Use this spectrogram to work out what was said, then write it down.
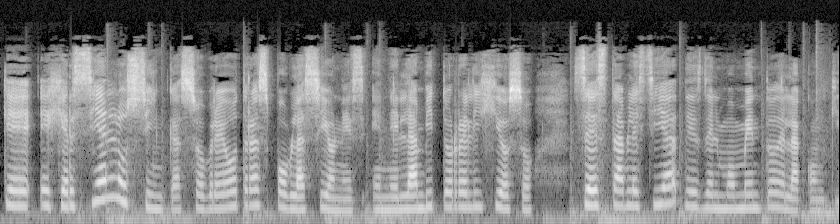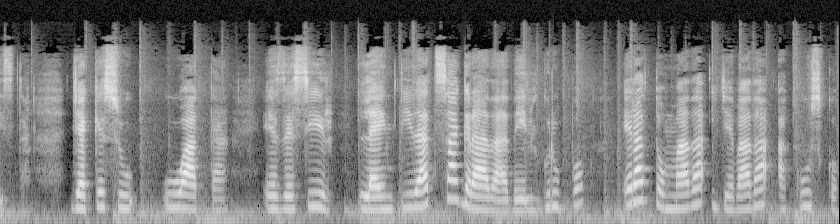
que ejercían los incas sobre otras poblaciones en el ámbito religioso se establecía desde el momento de la conquista, ya que su huaca, es decir, la entidad sagrada del grupo, era tomada y llevada a Cusco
